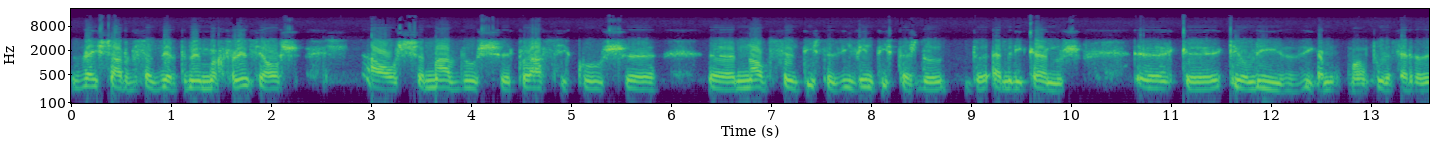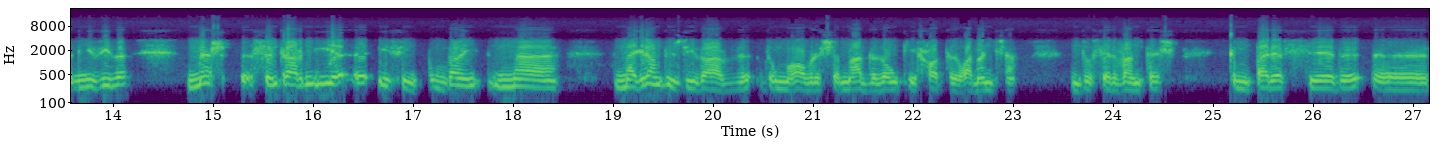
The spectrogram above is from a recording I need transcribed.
deixar de fazer também uma referência aos, aos chamados clássicos uh, uh, novecentistas e vintistas do, de americanos uh, que, que eu li, digamos, uma altura certa da minha vida, mas centrar-me-ia, enfim, também na, na grandiosidade de uma obra chamada Dom Quixote de la Mancha, do Cervantes, que me parece ser uh,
